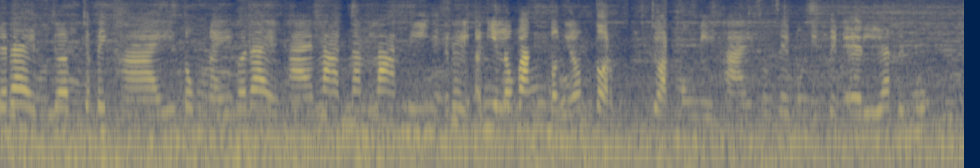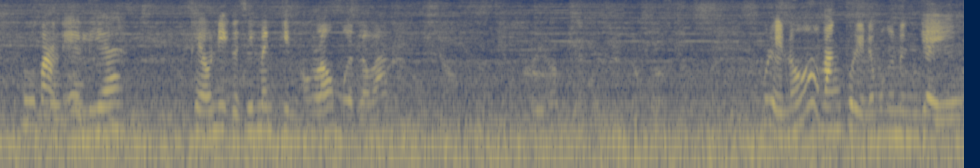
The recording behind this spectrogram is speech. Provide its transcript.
ก็ได้จะจะไปขายตรงไหนก็ได้ขายร้านนั่นร้านนี้อย่างก็ได้อันนี้ระวังบางอย่างจอดจอดมองนี้ขายสงสัยมองนี้เป็นแอเรียเป็นหมู่หมู่บ้านแอเรียแถวนี้ก็สิแมันกินของเราเหมือนแล้ววะผู้ใดเนาะวังผู้ใดเนาะมือหนึ่งใหญ่เออ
